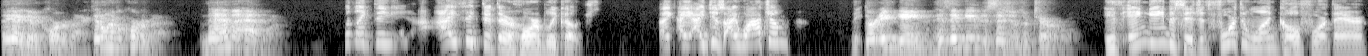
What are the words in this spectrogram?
They got to get a quarterback. They don't have a quarterback. They haven't had one. But like they, I think that they're horribly coached. I, I, I just I watch them. They're in game, his in game decisions are terrible. His in-game decisions, fourth and one, go for it there.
